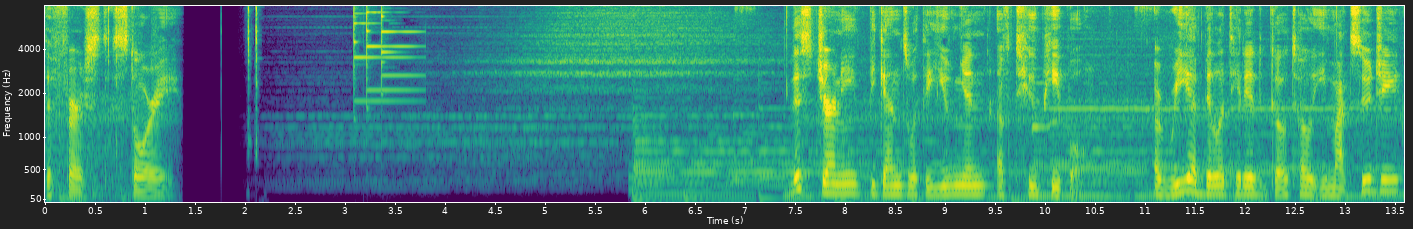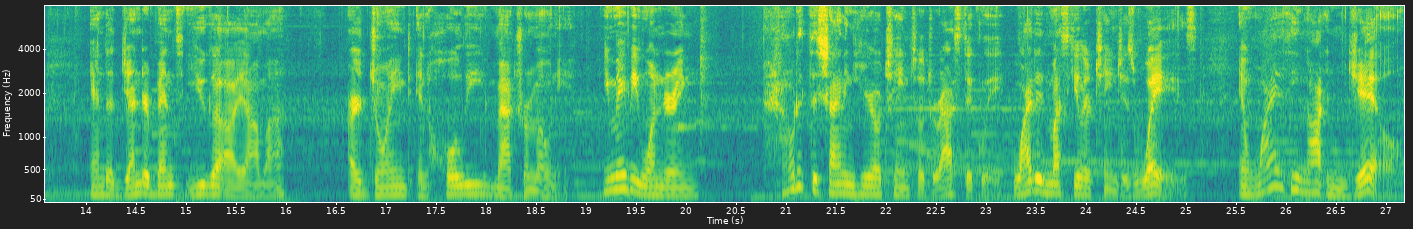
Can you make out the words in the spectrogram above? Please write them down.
the first story. This journey begins with the union of two people, a rehabilitated Goto Imasuji and a gender-bent Yuga Aoyama are joined in holy matrimony. You may be wondering, how did the Shining Hero change so drastically? Why did Muscular change his ways? And why is he not in jail?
